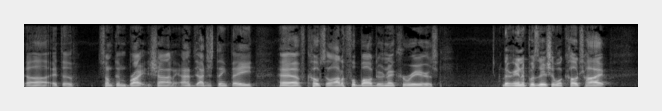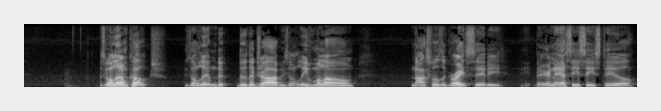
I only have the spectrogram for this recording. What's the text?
uh, at the something bright and shiny. I, I just think they have coached a lot of football during their careers. They're in a position where Coach Hype is going to let them coach. He's going to let them do, do their job. He's going to leave them alone. Knoxville's a great city. They're in the SEC still.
